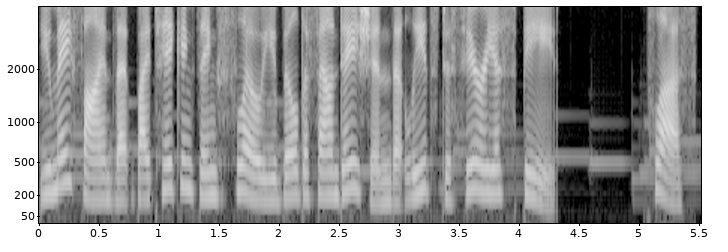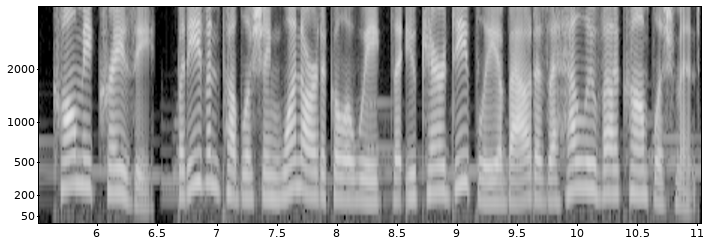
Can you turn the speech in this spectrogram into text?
you may find that by taking things slow, you build a foundation that leads to serious speed. Plus, call me crazy, but even publishing one article a week that you care deeply about is a helluva accomplishment.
